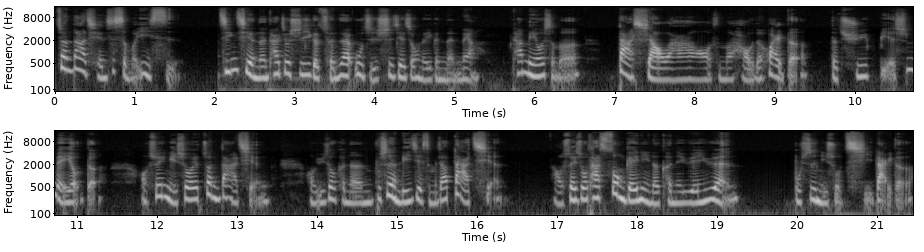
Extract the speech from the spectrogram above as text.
赚大钱是什么意思？金钱呢，它就是一个存在物质世界中的一个能量，它没有什么大小啊，哦，什么好的坏的。的区别是没有的哦，所以你说赚大钱哦，宇宙可能不是很理解什么叫大钱，好，所以说他送给你的可能远远不是你所期待的。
